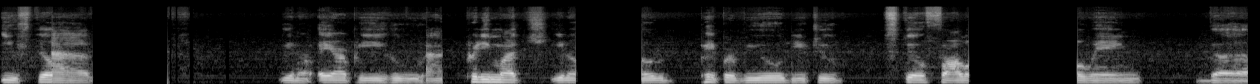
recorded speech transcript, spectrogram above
you still have you know arp who have pretty much you know pay-per-view youtube still following the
